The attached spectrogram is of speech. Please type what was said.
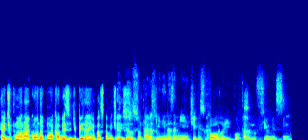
é tipo uma anaconda com uma cabeça de piranha, basicamente é meu isso. Deus, juntaram as meninas da minha antiga escola e botaram no filme assim.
